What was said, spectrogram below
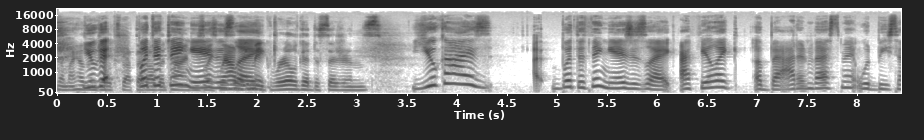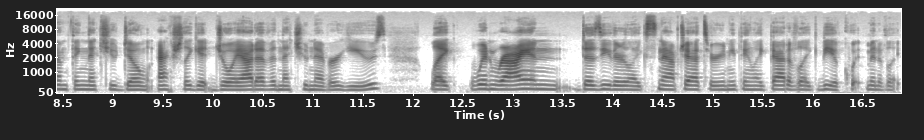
No, my husband You get- jokes about that but the the time. thing He's is, like, is wow, we like- make real good decisions. you guys, uh, but the thing is, is like I feel like a bad investment would be something that you don't actually get joy out of and that you never use. Like when Ryan does either like Snapchats or anything like that of like the equipment of like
